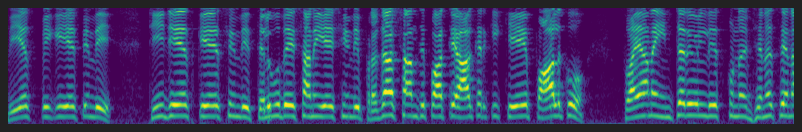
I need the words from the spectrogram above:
బీఎస్పీకి చేసింది టీజేఎస్కి చేసింది తెలుగుదేశానికి చేసింది ప్రజాశాంతి పార్టీ ఆఖరికి కే పాల్కు స్వయాన ఇంటర్వ్యూలు తీసుకున్న జనసేన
